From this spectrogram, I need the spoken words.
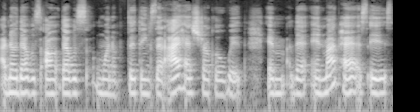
I know that was all that was one of the things that I had struggled with in that in my past is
